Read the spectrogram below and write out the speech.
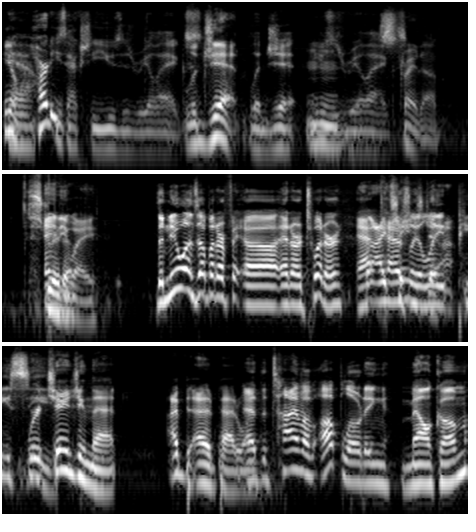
You know, Yeah. Hardee's actually uses real eggs. legit, Legit uses real eggs. straight up. Straight up. anyway, the new one's up at our fa- uh, at our Twitter at But casually changed it. late PC. We're changing that. I added pad one. At the time of uploading, Malcolm,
